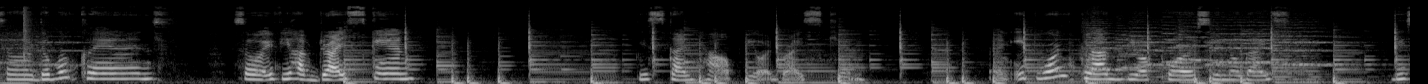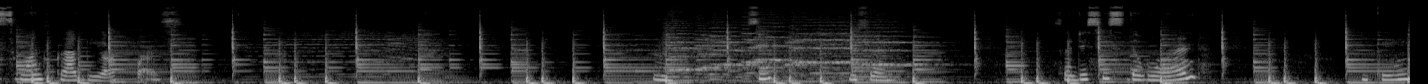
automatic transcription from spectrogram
So, double cleanse. So, if you have dry skin, this can help your dry skin. And it won't clog your pores, you know guys. This won't clog your pores. Mm. See? This one. So this is the one. Okay.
